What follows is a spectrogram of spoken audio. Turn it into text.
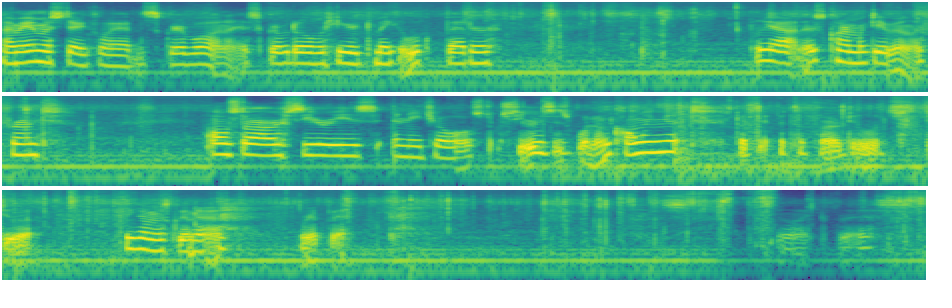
I made a mistake, so I had to scribble, and I scribbled over here to make it look better. Yeah, there's Connor McDavid on the front. All-Star Series, NHL All-Star Series is what I'm calling it. But if it's a further do, let's do it. I think I'm just gonna rip it. Like this.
